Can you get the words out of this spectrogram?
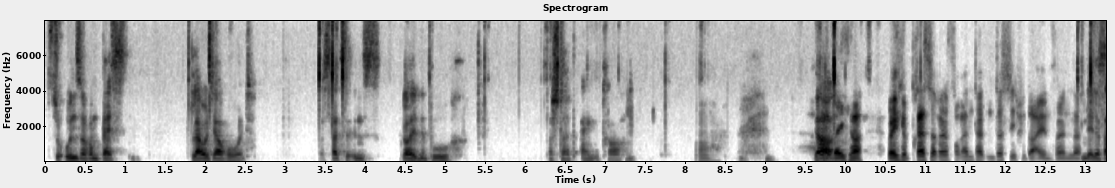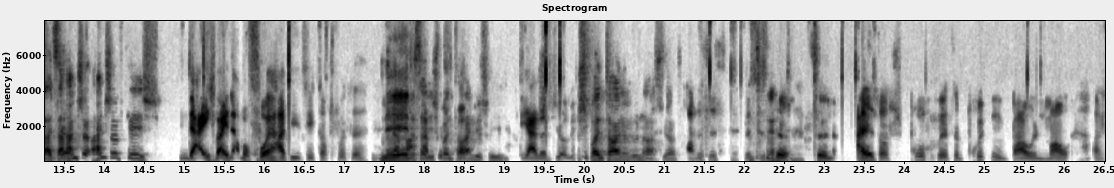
zu unserem Besten. Claudia Roth. Das hat sie ins Goldene Buch der Stadt eingetragen. Oh. Ja. welcher, welcher Pressereferent hat denn das sich wieder einfallen lassen? Nee, das hat sie handsch handschriftlich. Ja, ich meine, aber vorher hat die sich doch. Äh, nee, das hat die spontan geschrieben. Ja, natürlich. Spontan und unrasiert. Aber das ist, das ist so, so ein alter Spruch, so Brücken bauen, Mauer. Also,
